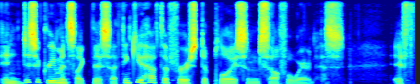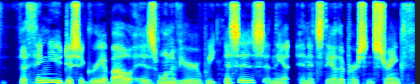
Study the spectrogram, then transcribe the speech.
in disagreements like this, I think you have to first deploy some self awareness if the thing you disagree about is one of your weaknesses and the and it's the other person's strength,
